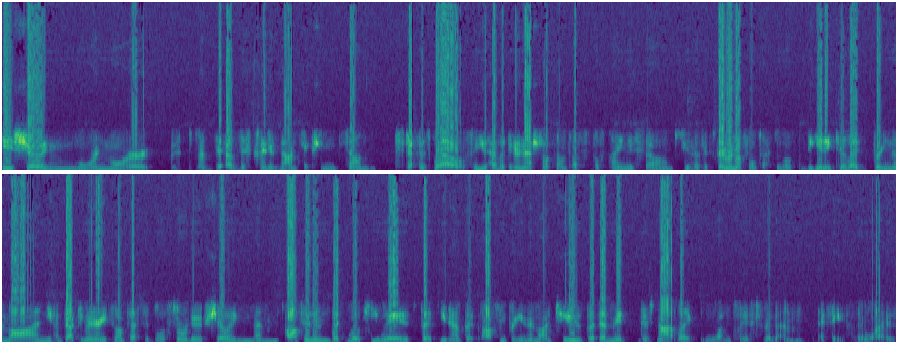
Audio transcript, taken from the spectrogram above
is showing more and more of, the, of this kind of nonfiction film stuff as well. So you have like international film festivals playing these films. You have experimental film festivals beginning to like bring them on. You have documentary film festivals sort of showing them often in like low key ways, but you know, but often bringing them on too. But then they, there's not like one place for them. I think otherwise.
